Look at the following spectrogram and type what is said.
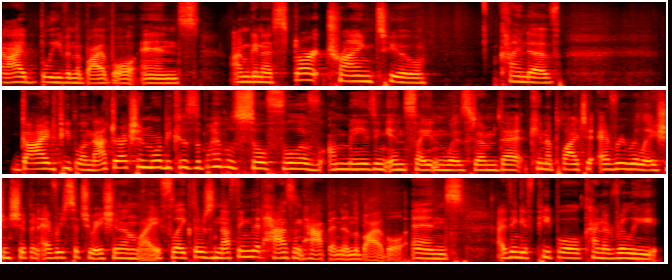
and I believe in the Bible and I'm going to start trying to kind of guide people in that direction more because the Bible is so full of amazing insight and wisdom that can apply to every relationship and every situation in life. Like there's nothing that hasn't happened in the Bible. And I think if people kind of really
